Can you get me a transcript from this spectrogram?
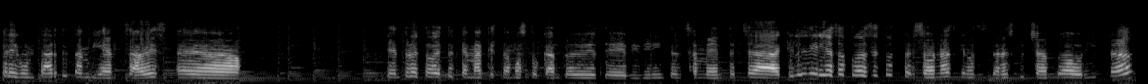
preguntarte también, ¿sabes? Eh, dentro de todo este tema que estamos tocando de, vivir intensamente, o sea, ¿qué les dirías a todas estas personas que nos están escuchando ahorita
